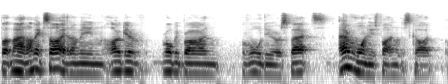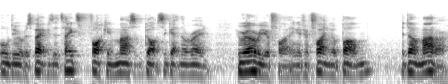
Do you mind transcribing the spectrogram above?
But man, I'm excited. I mean, I'll give Robbie Bryan, with all due respect, everyone who's fighting on this card, all due respect, because it takes fucking massive guts to get in the ring. Whoever you're fighting, if you're fighting a bum, it don't matter.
